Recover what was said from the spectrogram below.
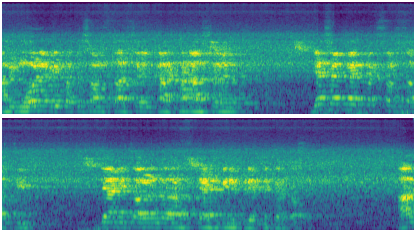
आम्ही मोहळनगरी पतसंस्था असेल कारखाना असेल ज्या सरकारी पतसंस्था असतील त्या आम्ही त्या ठिकाणी प्रयत्न करत असतो. आज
